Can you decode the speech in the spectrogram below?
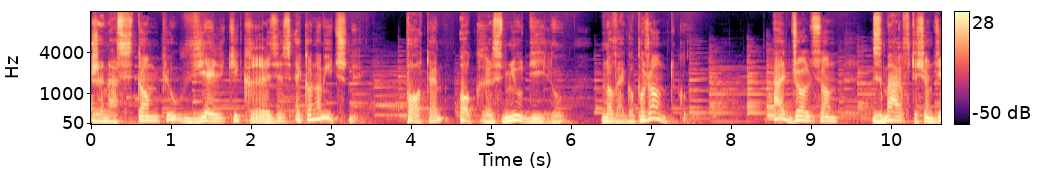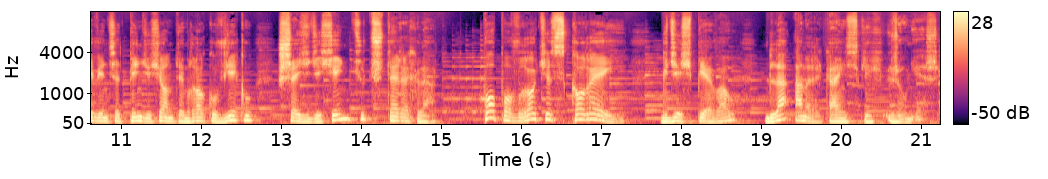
że nastąpił wielki kryzys ekonomiczny, potem okres New Dealu, nowego porządku. Al Jolson zmarł w 1950 roku w wieku 64 lat, po powrocie z Korei, gdzie śpiewał dla amerykańskich żołnierzy.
